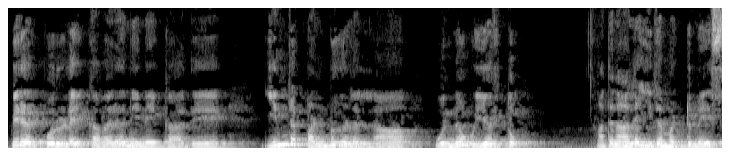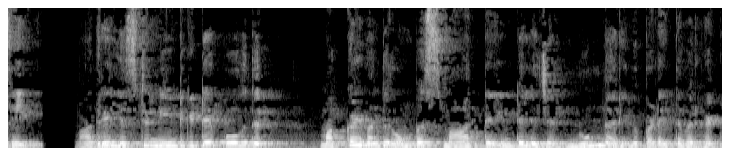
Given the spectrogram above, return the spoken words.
பிறர் பொருளை கவர நினைக்காதே. இந்த பண்புகளெல்லாம் உன்னை உயர்த்தும். அதனால இதை மட்டுமே செய். மாதிரி லிஸ்ட் நீண்டுகிட்டே போகுது. மக்கள் வந்து ரொம்ப ஸ்மார்ட் இன்டெலிஜென்ட் நுண்ணறிவு படைத்தவர்கள்.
